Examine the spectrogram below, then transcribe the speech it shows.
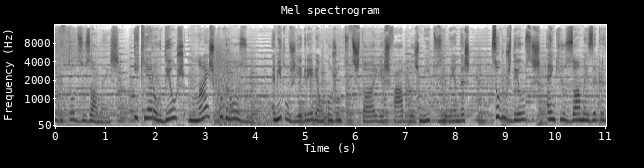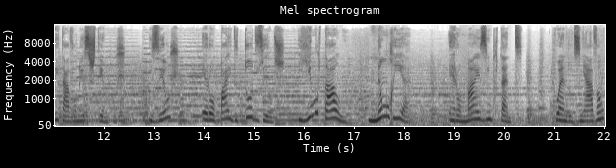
e de todos os homens, e que era o deus mais poderoso. A mitologia grega é um conjunto de histórias, fábulas, mitos e lendas sobre os deuses em que os homens acreditavam nesses tempos. E Zeus era o pai de todos eles e imortal, não morria. Era o mais importante. Quando desenhavam,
